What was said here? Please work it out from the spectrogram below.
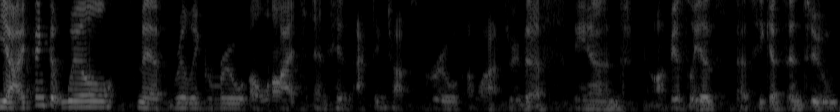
yeah, I think that Will Smith really grew a lot, and his acting chops grew a lot through this. And obviously, as as he gets into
